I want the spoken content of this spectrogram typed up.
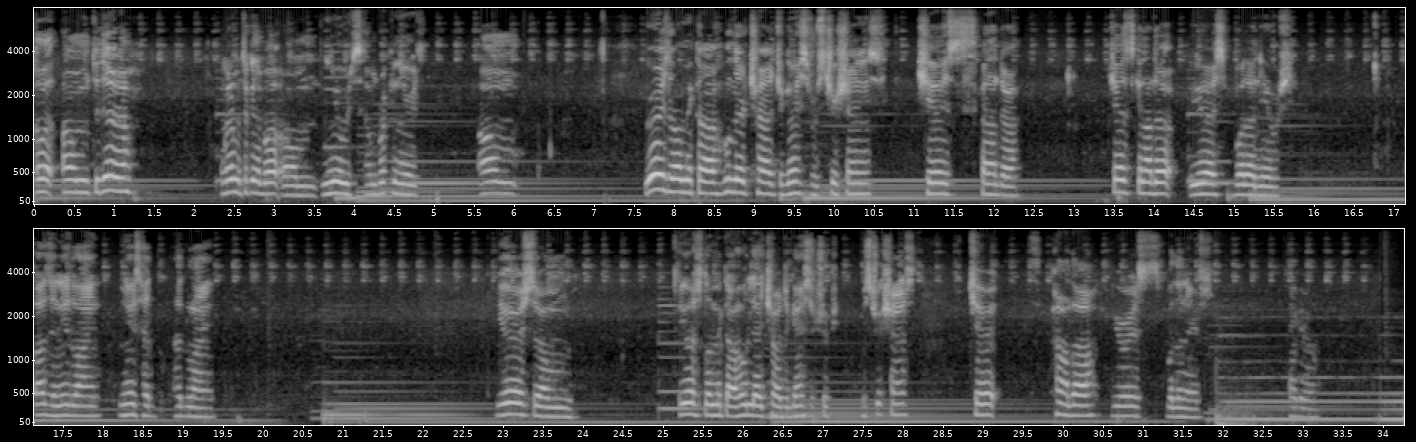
Oh, um, today I'm gonna be talking about um news, um breaking news. Um, U.S. lawmaker who led charge against restrictions cheers Canada. Cheers Canada U.S. border news. That's the news line. News head, headline. U.S. um U.S. lawmaker who led charge against restric- restrictions cheers Canada, US, Berliners. Thank you.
